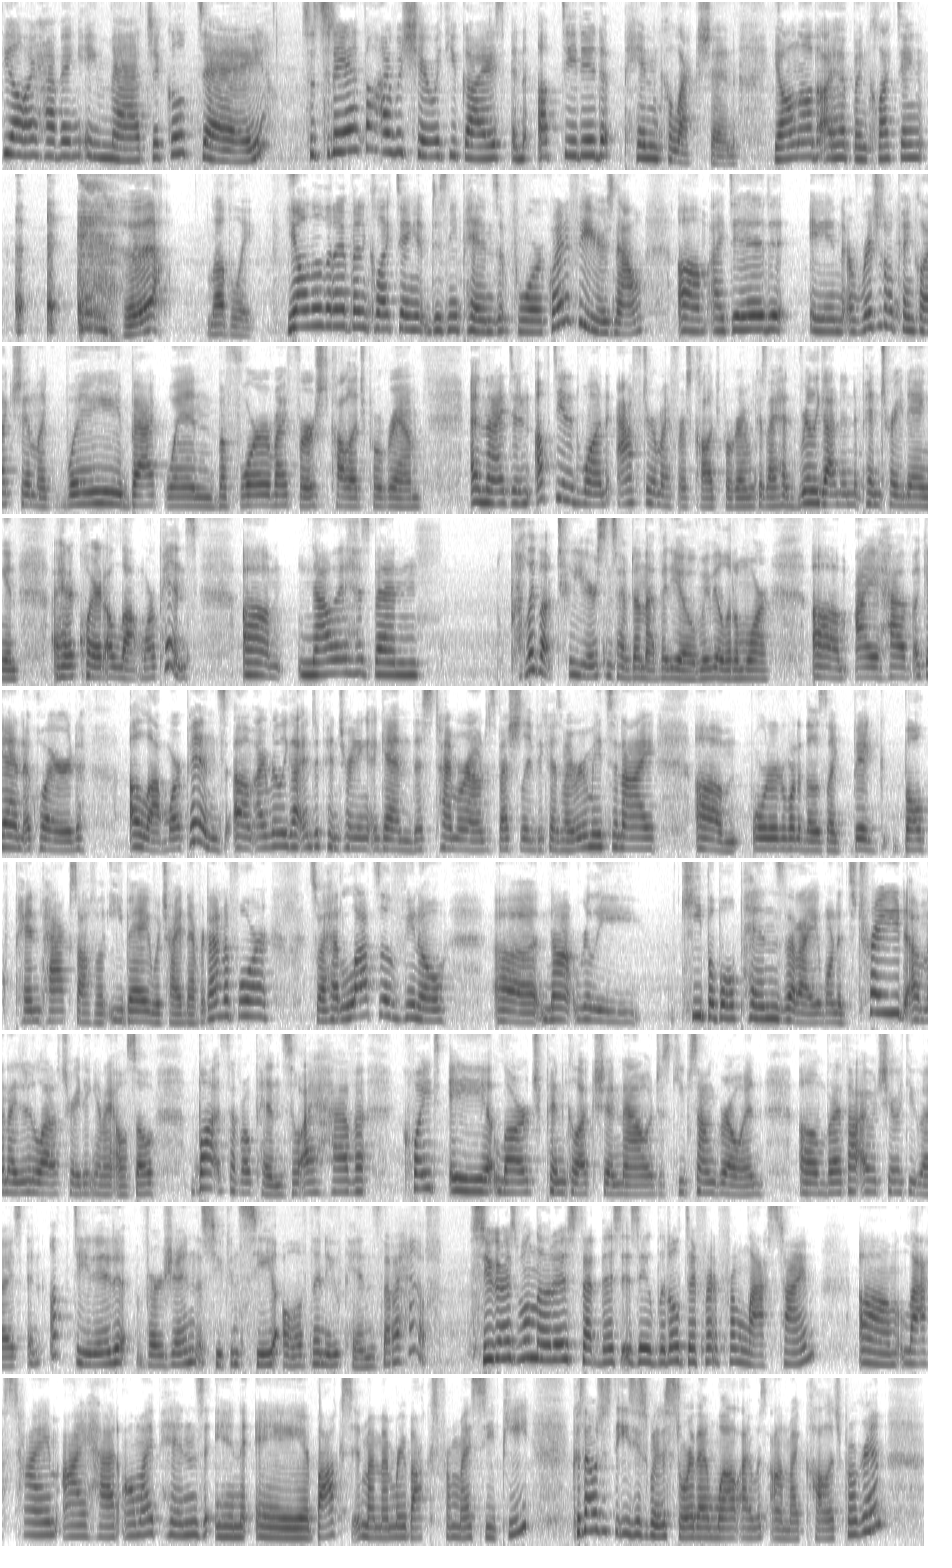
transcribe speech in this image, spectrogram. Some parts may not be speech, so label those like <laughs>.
hope y'all are having a magical day. So today I thought I would share with you guys an updated pin collection. Y'all know that I have been collecting... <coughs> Lovely. Y'all know that I've been collecting Disney pins for quite a few years now. Um, I did an original pin collection like way back when, before my first college program. And then I did an updated one after my first college program because I had really gotten into pin trading and I had acquired a lot more pins. Um, now it has been probably about two years since I've done that video, maybe a little more. Um, I have again acquired a lot more pins. Um, I really got into pin trading again this time around, especially because my roommates and I um, ordered one of those like big bulk pin packs off of eBay, which I had never done before. So I had lots of, you know, uh, not really keepable pins that I wanted to trade um, and I did a lot of trading and I also bought several pins so I have quite a large pin collection now it just keeps on growing um, but I thought I would share with you guys an updated version so you can see all of the new pins that I have. So you guys will notice that this is a little different from last time. Um, last time I had all my pins in a box, in my memory box from my CP, because that was just the easiest way to store them while I was on my college program.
